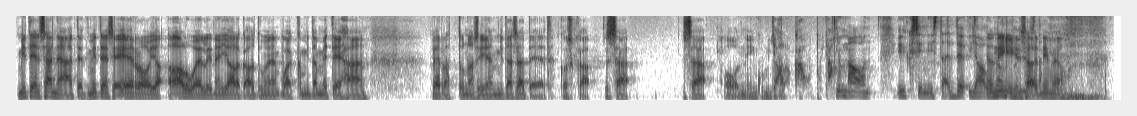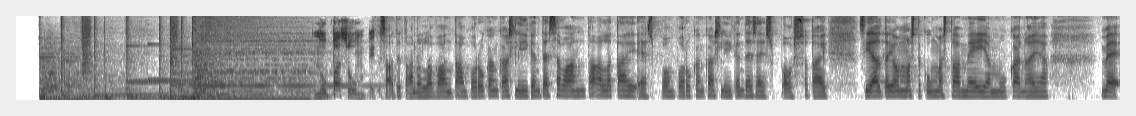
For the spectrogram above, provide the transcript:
miten sä näet, että miten se ero ja alueellinen jalkautuminen, vaikka mitä me tehdään verrattuna siihen, mitä sä teet, koska sä, sä oot niin kuin jalkautuja. Mä oon yksi niistä the. No niin, sä nimenomaan. Nupasumpit. Saatetaan olla Vantaan porukan kanssa liikenteessä Vantaalla tai Espoon porukan kanssa liikenteessä Espoossa tai sieltä jommasta kummasta on meidän mukana ja me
